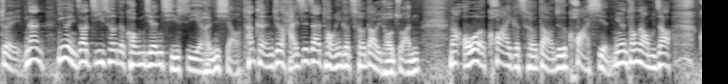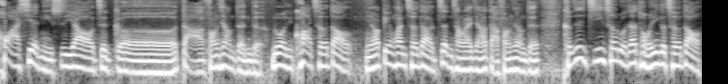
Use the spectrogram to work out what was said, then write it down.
对，那因为你知道机车的空间其实也很小，它可能就还是在同一个车道里头钻。那偶尔跨一个车道就是跨线，因为通常我们知道跨线你是要这个打方向灯的。如果你跨车道，你要变换车道，正常来讲要打方向灯。可是机车如果在同一个车道，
